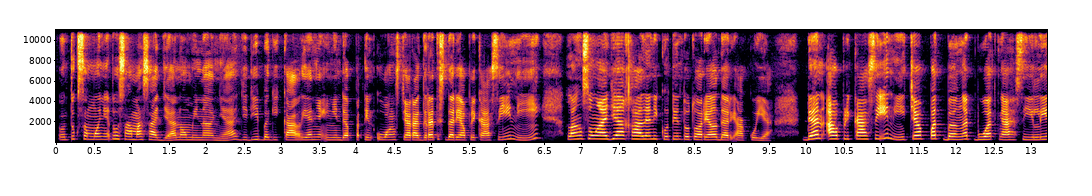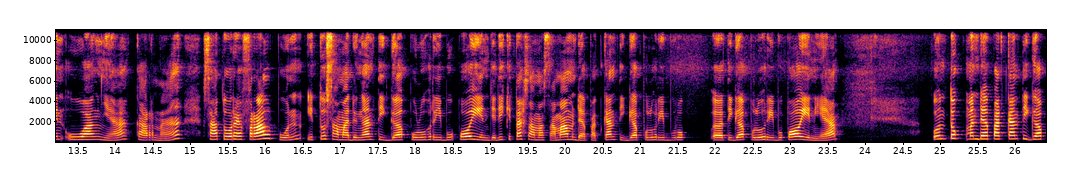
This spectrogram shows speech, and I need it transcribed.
Untuk semuanya itu sama saja nominalnya. Jadi bagi kalian yang ingin dapetin uang secara gratis dari aplikasi ini, langsung aja kalian ikutin tutorial dari aku ya. Dan aplikasi ini cepet banget buat ngasilin uangnya karena satu referral pun itu sama dengan 30.000 poin. Jadi kita sama-sama mendapatkan 30.000 eh, 30.000 poin ya. Untuk mendapatkan 30.000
